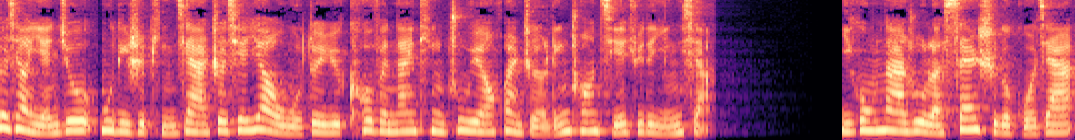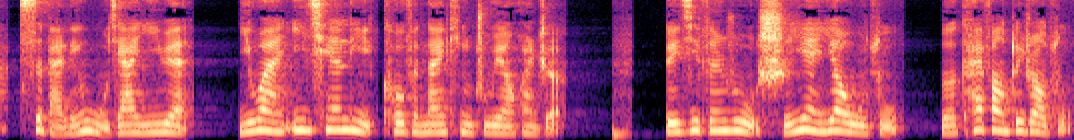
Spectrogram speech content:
这项研究目的是评价这些药物对于 COVID-19 住院患者临床结局的影响。一共纳入了三十个国家、四百零五家医院、一万一千例 COVID-19 住院患者，随机分入实验药物组和开放对照组。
